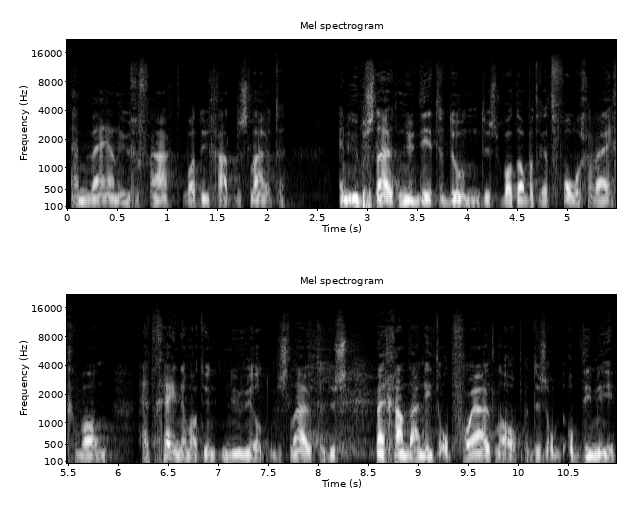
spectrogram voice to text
hebben wij aan u gevraagd wat u gaat besluiten. En u besluit nu dit te doen. Dus wat dat betreft volgen wij gewoon hetgene wat u nu wilt besluiten. Dus wij gaan daar niet op vooruit lopen. Dus op, op die manier.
